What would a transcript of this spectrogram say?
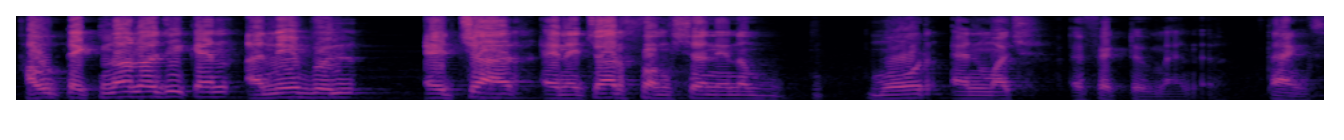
how technology can enable HR and HR function in a more and much effective manner. Thanks.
